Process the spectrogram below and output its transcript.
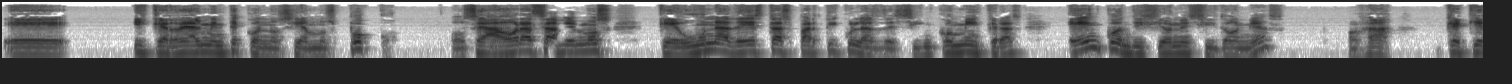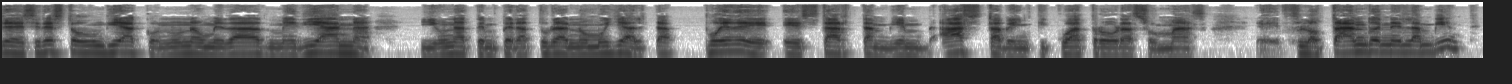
eh, y que realmente conocíamos poco. O sea, ahora sabemos que una de estas partículas de 5 micras, en condiciones idóneas, o sea, ¿qué quiere decir esto? Un día con una humedad mediana y una temperatura no muy alta, puede estar también hasta 24 horas o más eh, flotando en el ambiente.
